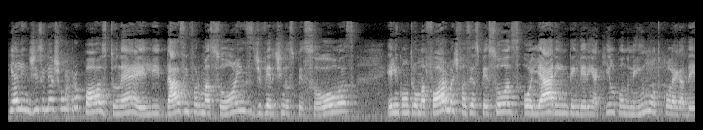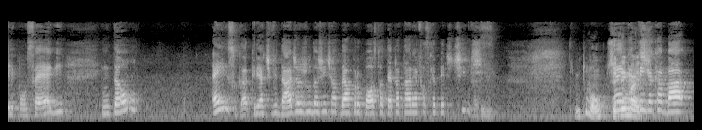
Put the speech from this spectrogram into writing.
e, além disso, ele achou um propósito, né? Ele dá as informações, divertindo as pessoas. Ele encontrou uma forma de fazer as pessoas olharem e entenderem aquilo quando nenhum outro colega dele consegue. Então, é isso. A criatividade ajuda a gente a dar propósito até para tarefas repetitivas. Sim. Muito bom. Você é, tem mais? Tem que acabar.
